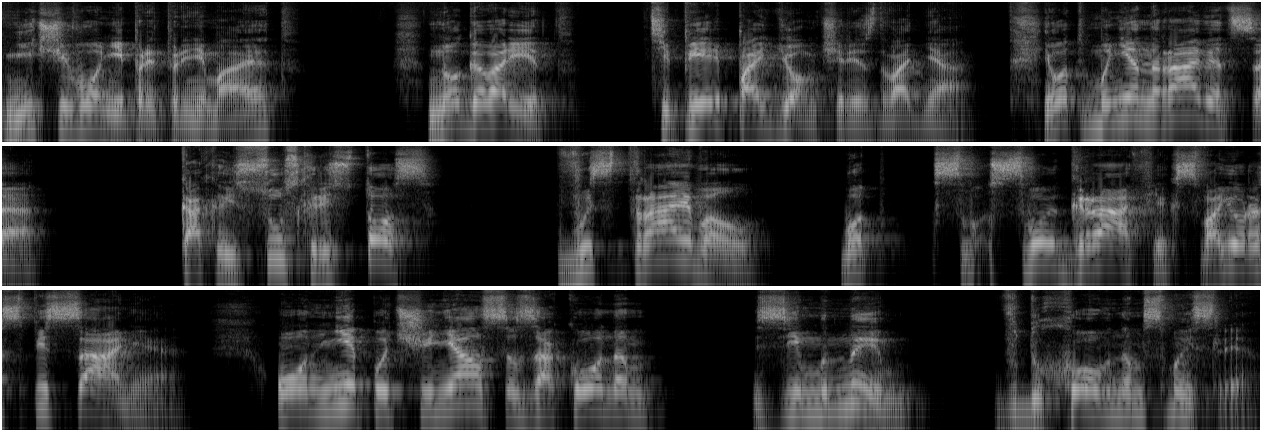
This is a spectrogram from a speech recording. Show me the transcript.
ничего не предпринимает, но говорит, теперь пойдем через два дня. И вот мне нравится, как Иисус Христос выстраивал вот свой график, свое расписание. Он не подчинялся законам земным в духовном смысле.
